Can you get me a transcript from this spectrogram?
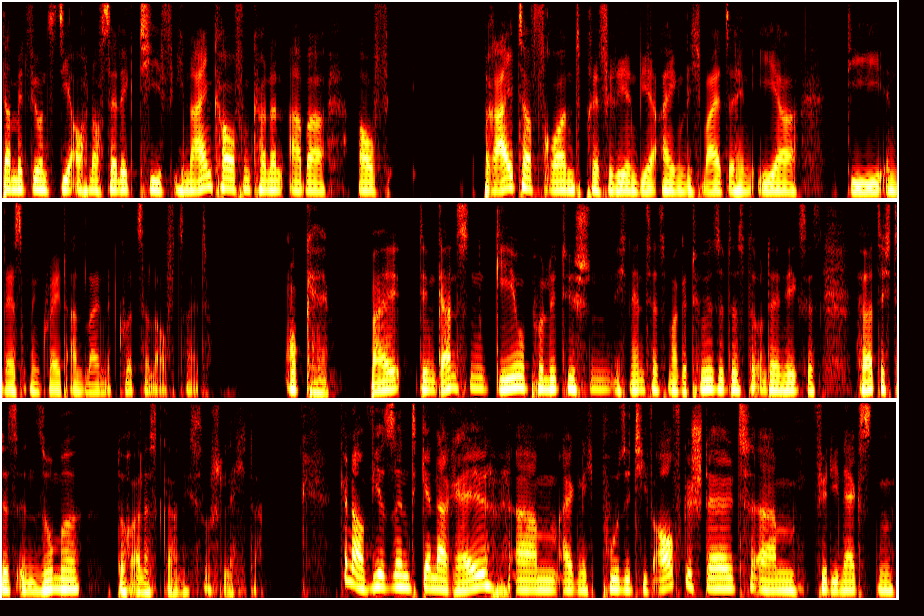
damit wir uns die auch noch selektiv hineinkaufen können, aber auf breiter Front präferieren wir eigentlich weiterhin eher die Investment-Grade-Anleihen mit kurzer Laufzeit. Okay. Bei dem ganzen geopolitischen, ich nenne es jetzt mal Getöse, das da unterwegs ist, hört sich das in Summe doch alles gar nicht so schlecht an. Genau, wir sind generell ähm, eigentlich positiv aufgestellt. Ähm, für die nächsten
